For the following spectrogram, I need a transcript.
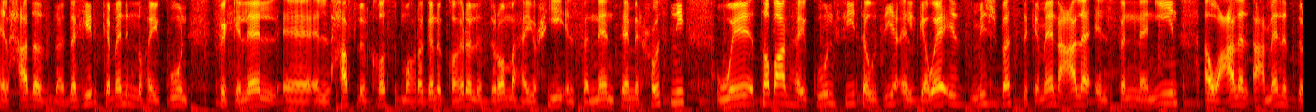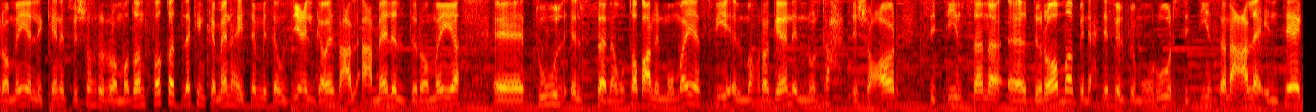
الحدث ده. ده غير كمان إنه هيكون في خلال آه، الحفل الخاص بمهرجان القاهرة للدراما هيحيي الفنان تامر حسني وطبعا هيكون في توزيع الجوائز مش بس كمان على الفنانين أو على الأعمال الدرامية اللي كانت في شهر رمضان فقط لكن كمان هيتم توزيع الجوائز على الأعمال الدرامية آه، طول السنة. وطبعا المميز في المهرجان إنه تحت شعار 60 سنة آه، دراما. بنحتفل بمرور 60 سنة على إنتاج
